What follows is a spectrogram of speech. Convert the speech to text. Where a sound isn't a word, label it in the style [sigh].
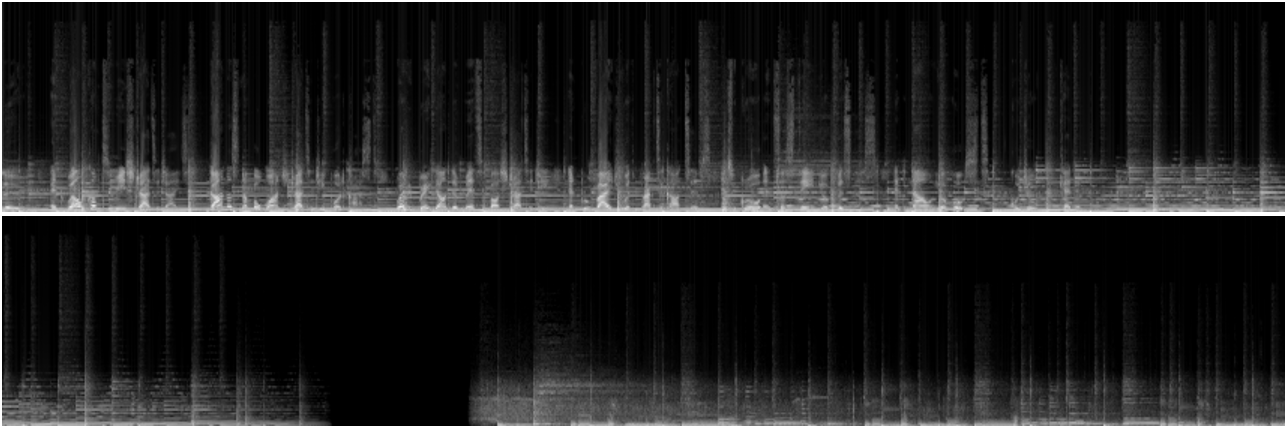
Hello, and welcome to Re Strategize, Ghana's number one strategy podcast, where we break down the myths about strategy and provide you with practical tips to grow and sustain your business. And now, your host, Kojo Kedem.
